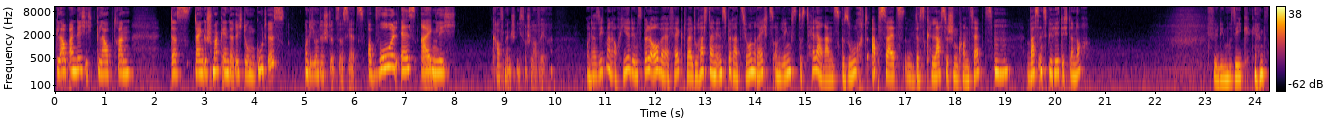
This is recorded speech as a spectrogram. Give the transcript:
glaube an dich, ich glaube dran, dass dein Geschmack in der Richtung gut ist und ich unterstütze es jetzt, obwohl es eigentlich kaufmännisch nicht so schlau wäre. Und da sieht man auch hier den Spillover-Effekt, weil du hast deine Inspiration rechts und links des Tellerrands gesucht, abseits des klassischen Konzepts. Mhm. Was inspiriert dich dann noch? Für die Musik jetzt.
